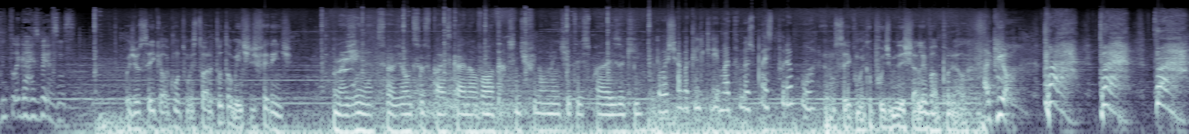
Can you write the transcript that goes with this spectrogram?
muito legais mesmo. Hoje eu sei que ela conta uma história totalmente diferente. Imagina se o avião dos seus pais cai na volta. A gente finalmente ia ter esse paraíso aqui. Eu achava que ele queria matar meus pais por amor. Eu não sei como é que eu pude me deixar levar por ela. Aqui, ó. Pá! Pá! Pá!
